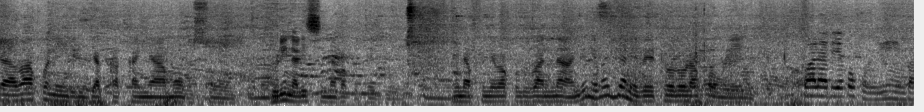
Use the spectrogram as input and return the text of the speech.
yabaako n'engeri gyakkakkanyamu obusungu. Luli nali sinaba kutegeera. Nenafunye bakulu bannange ne bajja ne beetooloolako wenyi twalabyeko ku luyimba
